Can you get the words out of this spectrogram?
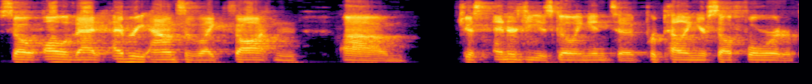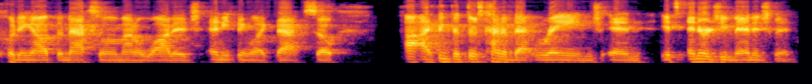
So all of that, every ounce of like thought and um, just energy is going into propelling yourself forward or putting out the maximum amount of wattage, anything like that. So I think that there's kind of that range and it's energy management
